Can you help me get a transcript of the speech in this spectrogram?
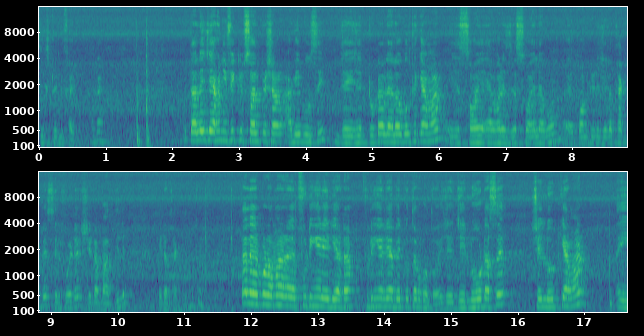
সিক্স টোয়েন্টি ফাইভ ওকে তাহলে যে এখন ইফেক্টিভ সয়েল প্রেশার আগেই বলছি, যে এই যে টোটাল অ্যালাউবল থেকে আমার, এই যে সয় অ্যাভারেজ যে সয়েল এবং কনক্রিটে যেটা থাকবে সেলফ ওয়েটের সেটা বাদ দিলে এটা থাকবে ওকে তাহলে এরপর আমার ফুটিংয়ের এরিয়াটা ফুটিং এরিয়া বের করতে হবে কত? এই যে যে লোড আছে, সেই লোডকে আমার এই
